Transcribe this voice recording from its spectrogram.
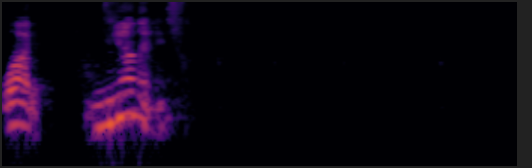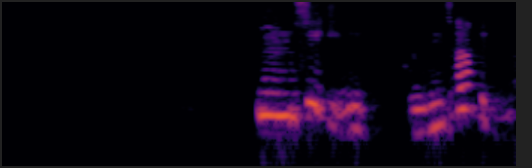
Why? 반면에 움직임이 동작은요.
